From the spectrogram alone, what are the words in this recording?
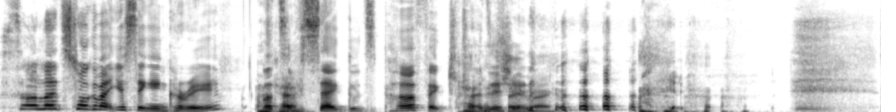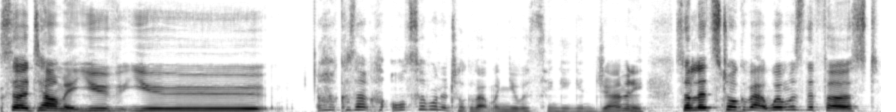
So let's talk about your singing career. Let's Okay. have said it's perfect Perfect transition. so tell me, you've you oh, because I also want to talk about when you were singing in Germany. So let's talk about when was the first?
